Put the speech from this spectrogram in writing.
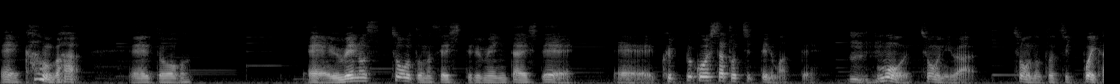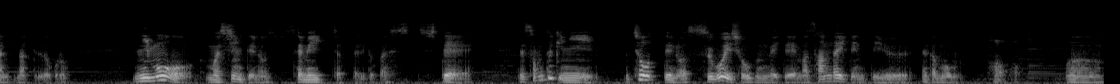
えー漢は、えっ、と、えー上の長との接してる目に対して、えー屈服をした土地っていうのもあって、うん。もう長には長の土地っぽい感じになってるところにも、まあ、秦っていうのを攻め入っちゃったりとかしして、で、その時に、長っていうのはすごい将軍がいて、まあ、三大天っていう、なんかもはう、うん、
